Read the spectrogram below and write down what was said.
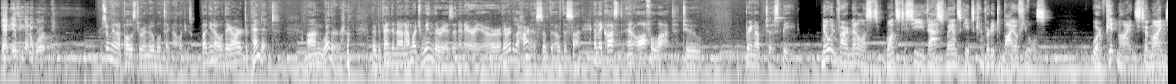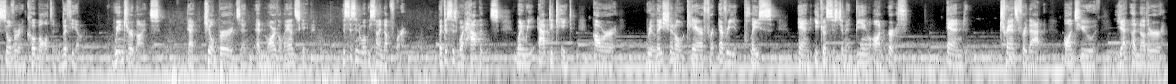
that isn't going to work. I'm certainly not opposed to renewable technologies, but you know, they are dependent on weather. They're dependent on how much wind there is in an area, or they're able to harness of the, of the sun. And they cost an awful lot to bring up to speed. No environmentalist wants to see vast landscapes converted to biofuels or pit mines to mine silver and cobalt and lithium, wind turbines that kill birds and, and mar the landscape. This isn't what we signed up for. But this is what happens when we abdicate our relational care for every place and ecosystem and being on Earth and transfer that onto yet another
